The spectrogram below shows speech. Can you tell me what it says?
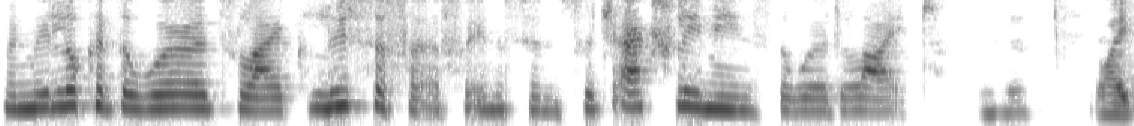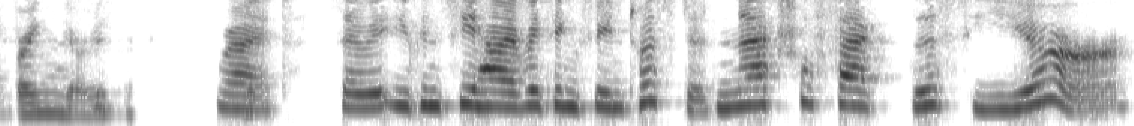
When we look at the words like lucifer for instance which actually means the word light. Mm-hmm. light bringer is Right. So you can see how everything's been twisted. In actual fact, this year,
